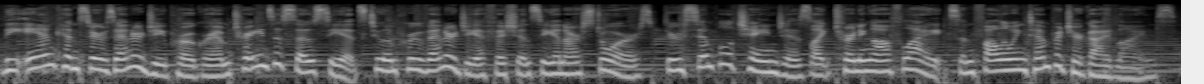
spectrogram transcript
The Ann Conserves Energy program trains associates to improve energy efficiency in our stores through simple changes like turning off lights and following temperature guidelines.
